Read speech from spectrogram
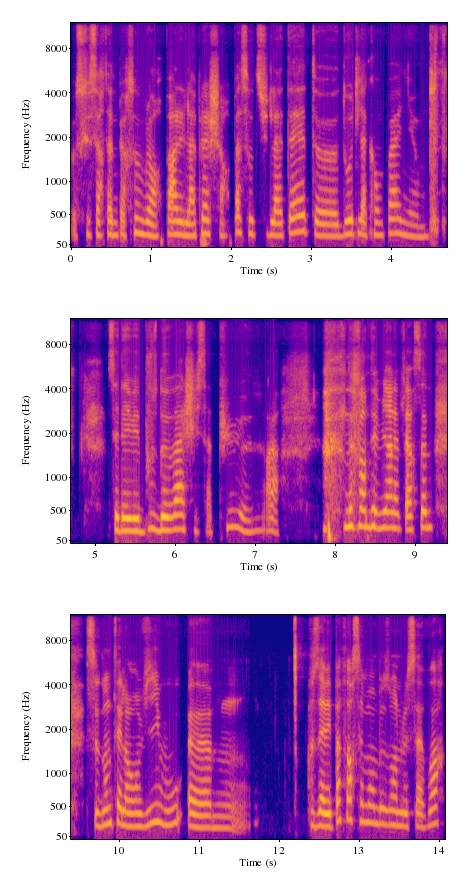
Parce que certaines personnes, vous leur parlez de la plage, ça leur passe au-dessus de la tête, heu, d'autres la campagne, c'est des bousses de vache et ça pue, heu, voilà. Demandez bien à la personne ce dont elle a envie ou vous avez pas forcément besoin de le savoir.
